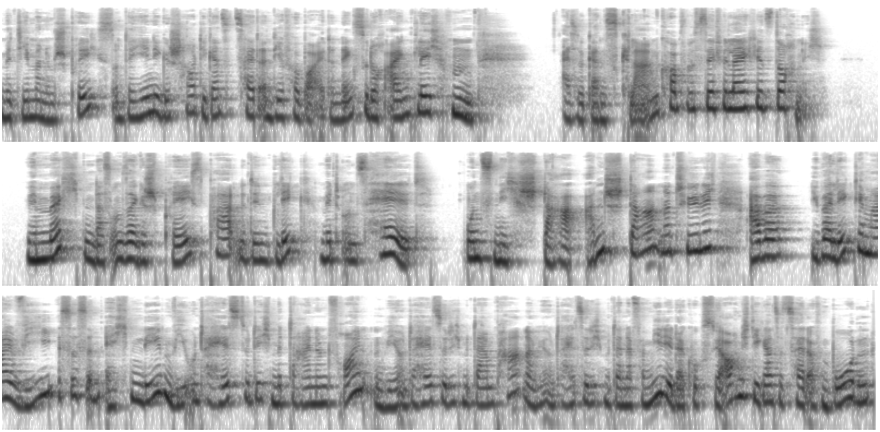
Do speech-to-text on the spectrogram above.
mit jemandem sprichst und derjenige schaut die ganze Zeit an dir vorbei, dann denkst du doch eigentlich, hm, also ganz klar im Kopf ist der vielleicht jetzt doch nicht. Wir möchten, dass unser Gesprächspartner den Blick mit uns hält, uns nicht starr anstarrt natürlich, aber Überleg dir mal, wie ist es im echten Leben? Wie unterhältst du dich mit deinen Freunden? Wie unterhältst du dich mit deinem Partner? Wie unterhältst du dich mit deiner Familie? Da guckst du ja auch nicht die ganze Zeit auf den Boden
